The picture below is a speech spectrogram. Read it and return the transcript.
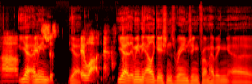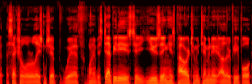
Um, Yeah, I mean, just Yeah, a lot. Yeah, I mean the allegations ranging from having uh, a sexual relationship with one of his deputies to using his power to intimidate other people.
